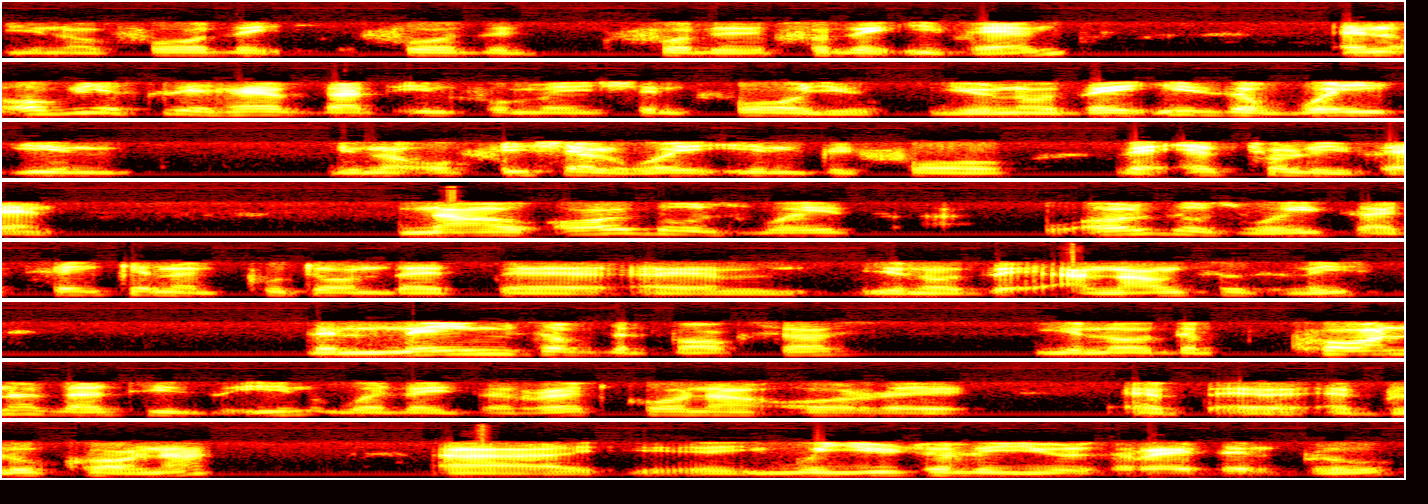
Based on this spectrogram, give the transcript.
You know, for the for the for the for the event, and obviously have that information for you. You know, there is a way in, you know, official way in before the actual event. Now, all those ways, all those weights are taken and put on that, uh, um, you know, the announcers list, the names of the boxers, you know, the corner that is in, whether it's a red corner or a, a, a blue corner. Uh, we usually use red and blue.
